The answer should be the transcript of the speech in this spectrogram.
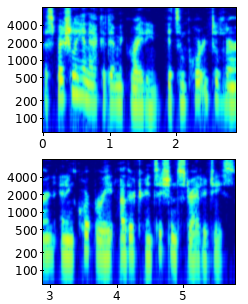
Especially in academic writing, it's important to learn and incorporate other transition strategies.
